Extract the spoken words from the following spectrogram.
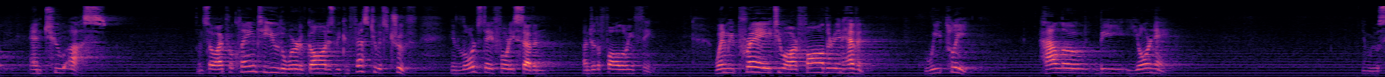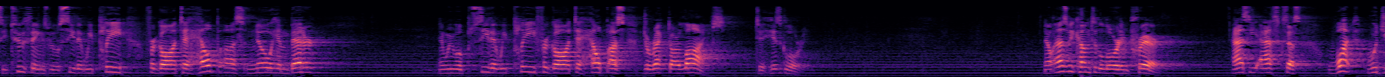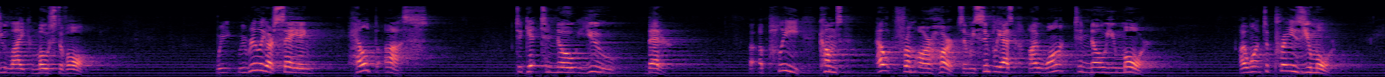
and to us. And so I proclaim to you the word of God as we confess to its truth in Lord's Day 47 under the following theme. When we pray to our Father in heaven, we plead, Hallowed be your name. And we will see two things. We will see that we plead for God to help us know Him better. And we will see that we plead for God to help us direct our lives to His glory. Now, as we come to the Lord in prayer, as He asks us, what would you like most of all? We, we really are saying, help us to get to know you better. A, a plea comes out from our hearts, and we simply ask, I want to know you more. I want to praise you more.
